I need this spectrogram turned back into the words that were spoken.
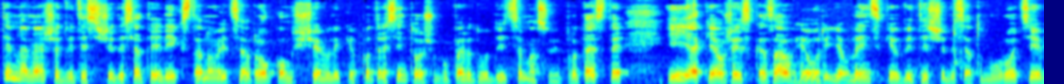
Тим не менше, 2010 рік становиться роком ще великих потрясінь, того що попереду дивіться масові протести. І як я вже і сказав, Георгій Явлинський у 2010 році.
